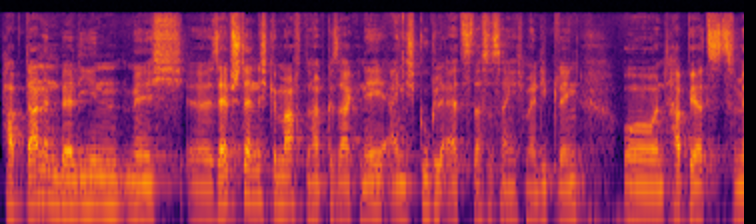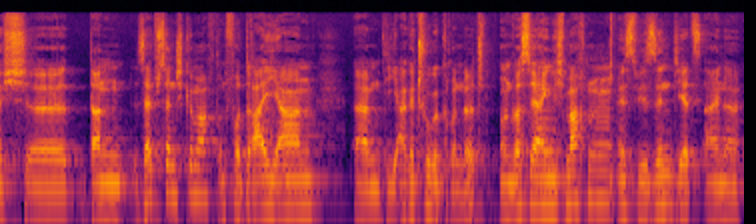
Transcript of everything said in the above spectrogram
Habe dann in Berlin mich äh, selbstständig gemacht und habe gesagt, nee, eigentlich Google Ads, das ist eigentlich mein Liebling. Und habe jetzt mich äh, dann selbstständig gemacht und vor drei Jahren ähm, die Agentur gegründet. Und was wir eigentlich machen, ist, wir sind jetzt eine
